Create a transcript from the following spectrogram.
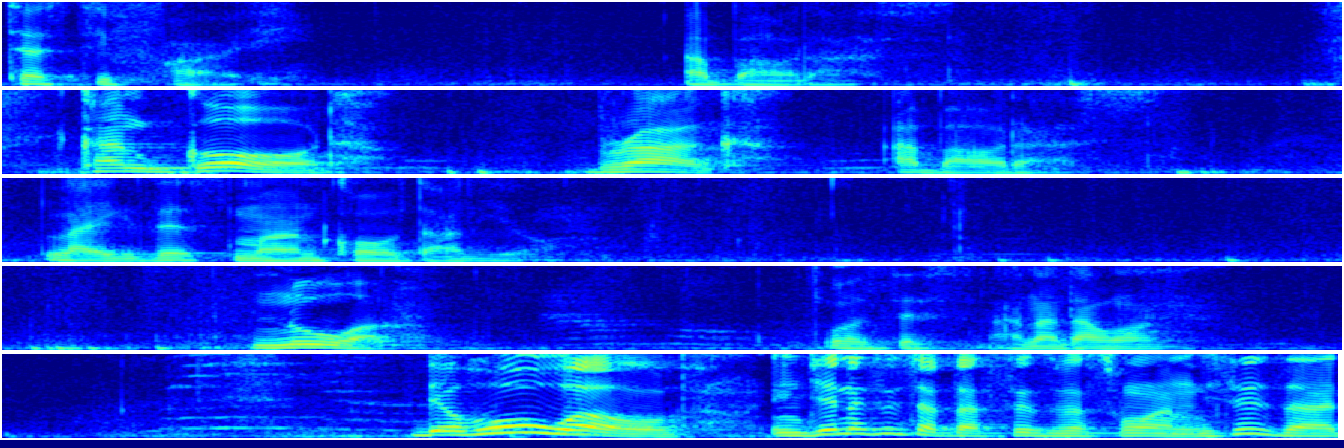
testify about us? Can God brag about us? Like this man called Daniel? Noah was this another one. The whole world, in Genesis chapter 6, verse 1, he says that,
